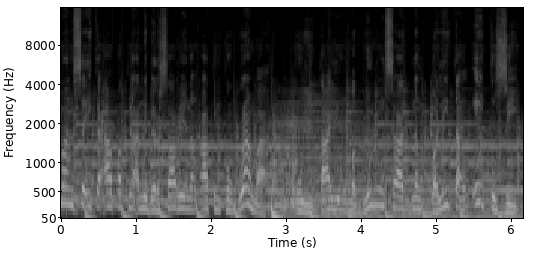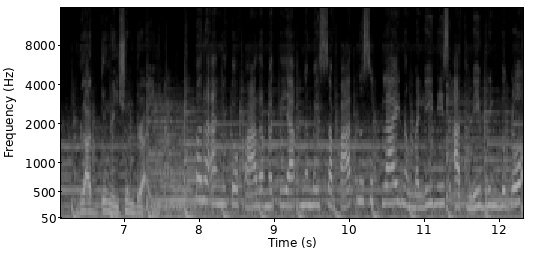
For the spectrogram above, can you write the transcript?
Naman sa ikaapat na anibersaryo ng ating programa, muli tayong maglulunsad ng Balitang A to Z Blood Donation Drive. Paraan ito para matiyak na may sapat na supply ng malinis at libreng dugo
